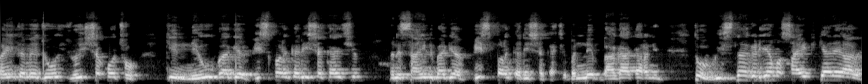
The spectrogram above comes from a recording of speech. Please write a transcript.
અહીં તમે જોઈ જોઈ શકો છો કે નેવું ભાગ્યા વીસ પણ કરી શકાય છે અને સાહીઠ ભાગ્યા વીસ પણ કરી શકાય છે. બંને ભાગાકારની. તો વીસના ઘડિયામાં સાહીઠ ક્યારે આવે?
